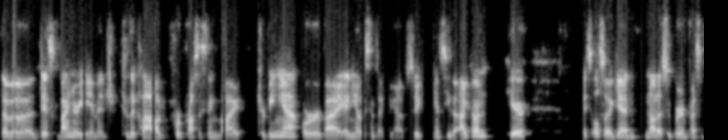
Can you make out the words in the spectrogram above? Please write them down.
the disk binary image to the cloud for processing by Turbinia or by any other syntax you have. So you can see the icon here. It's also, again, not a super impressive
